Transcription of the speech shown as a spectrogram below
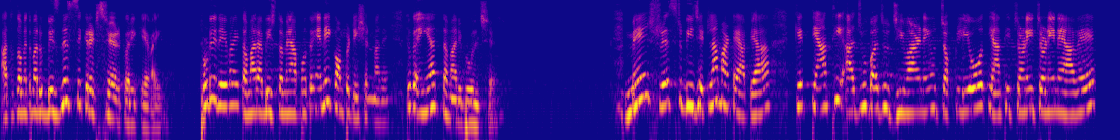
આ તો તમે તમારું બિઝનેસ સિક્રેટ શેર કરી કહેવાય. થોડી દેવાય, તમારા બીજ તમે આપો તો એને કોમ્પિટિશનમાં થાય તો કે અહીંયા જ તમારી ભૂલ છે. મેં શ્રેષ્ઠ બીજ એટલા માટે આપ્યા કે ત્યાંથી આજુબાજુ જીવાણું ચકલીઓ ત્યાંથી ચણી ચણીને આવે,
